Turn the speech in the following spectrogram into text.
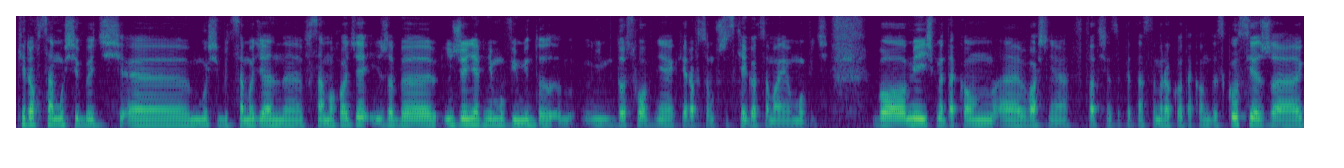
kierowca musi być, e, musi być samodzielny w samochodzie i żeby inżynier nie mówił im, do, im dosłownie kierowcom wszystkiego, co mają mówić. Bo mieliśmy taką e, właśnie w 2015 roku taką dyskusję, że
